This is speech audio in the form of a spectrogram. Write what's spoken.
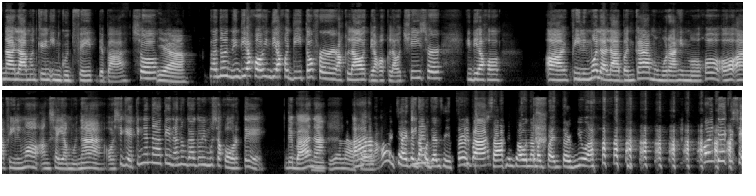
nalaman ko yun in good faith, 'di ba? So Yeah. Gano'n, hindi ako hindi ako dito for a clout, hindi ako clout chaser, hindi ako, ah, feeling mo lalaban ka, mumurahin mo ako, o, ah, feeling mo ang saya mo na, o sige tingnan natin anong gagawin mo sa korte, 'di ba na, Hmm, tingnan natin. ah, Ako, excited tingnan ako dyan, sister. 'di ba? Sa akin pa una magpa-interview, ah. O hindi kasi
